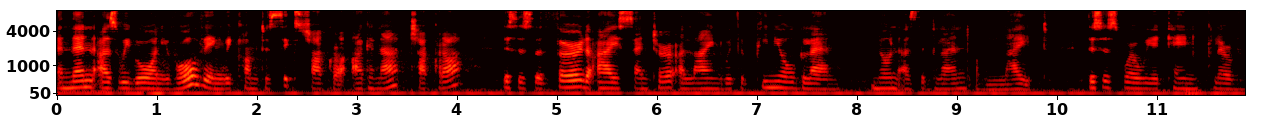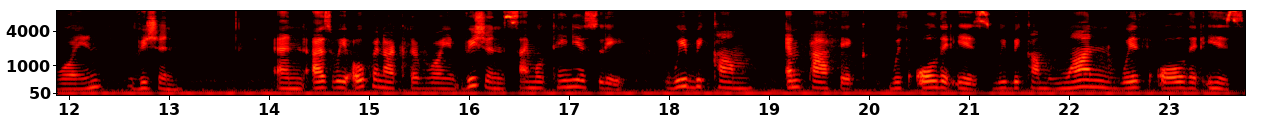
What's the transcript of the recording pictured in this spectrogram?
And then, as we go on evolving, we come to sixth chakra, Ajna chakra. This is the third eye center aligned with the pineal gland known as the gland of light. This is where we attain clairvoyant vision. And as we open our clairvoyant vision, simultaneously we become empathic with all that is. We become one with all that is.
